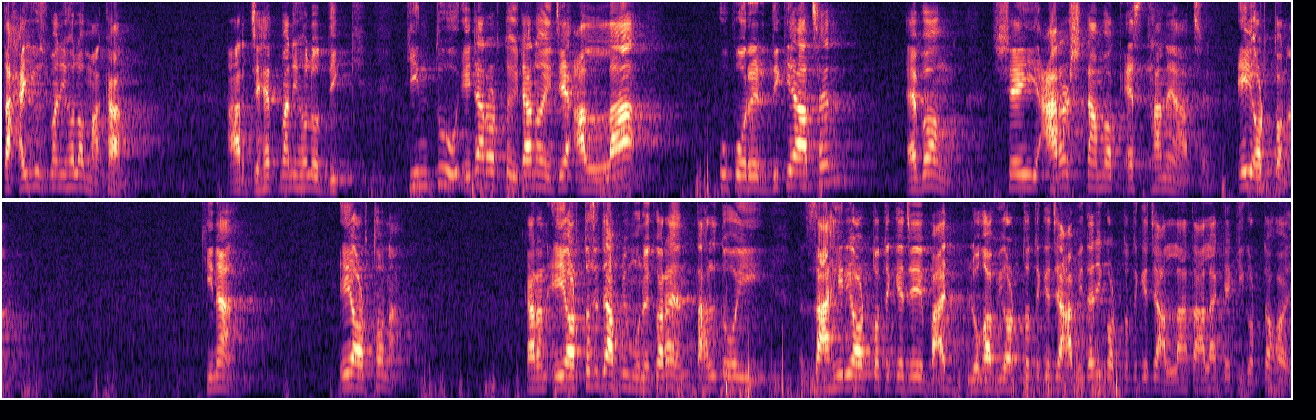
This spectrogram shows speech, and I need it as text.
তাহাইয়ুজ মানে হলো মাকান, আর জেহেদ মানে হলো দিক। কিন্তু এটার অর্থ এটা নয় যে আল্লাহ উপরের দিকে আছেন এবং সেই আরশ নামক স্থানে আছেন। এই অর্থ না। কি না? এই অর্থ না। কারণ এই অর্থ যদি আপনি মনে করেন, তাহলে তো ওই জাহিরি অর্থ থেকে যে বা লোগাবি অর্থ থেকে যে, আবিধানিক অর্থ থেকে যে, আল্লাহ তাআলাকে কি করতে হয়?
